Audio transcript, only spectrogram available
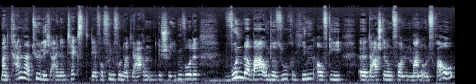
Man kann natürlich einen Text, der vor 500 Jahren geschrieben wurde, wunderbar untersuchen hin auf die äh, Darstellung von Mann und Frau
